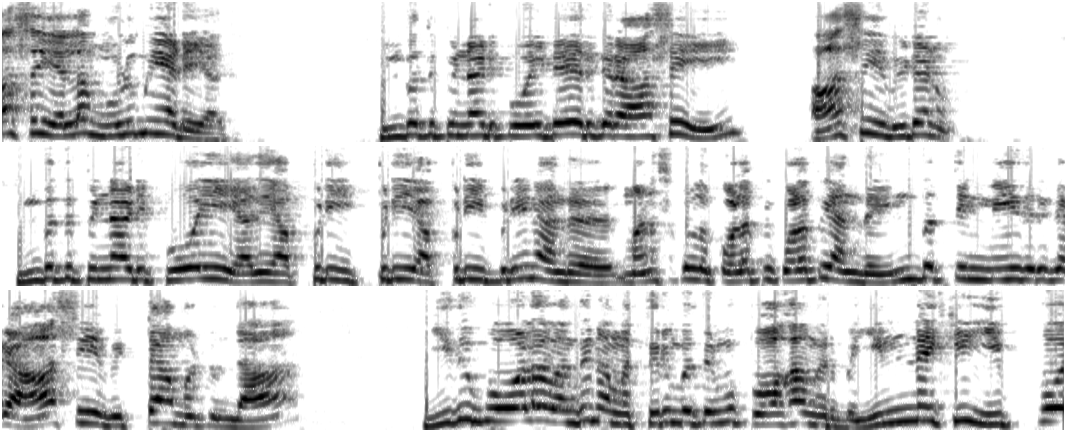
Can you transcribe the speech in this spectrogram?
ஆசையெல்லாம் முழுமையடையாது. இன்பத்து பின்னாடி போயிட்டே இருக்கிற ஆசை ஆசையை விடணும். இன்பத்து பின்னாடி போய் அதை அப்படி இப்படி அப்படி இப்படின்னு அந்த மனசுக்குள்ள குழப்பி குழப்பி அந்த இன்பத்தின் மீது இருக்கிற ஆசையை விட்டா மட்டும்தான் இது போல வந்து நம்ம திரும்ப திரும்ப போகாம இருப்போம். இன்னைக்கு இப்போ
